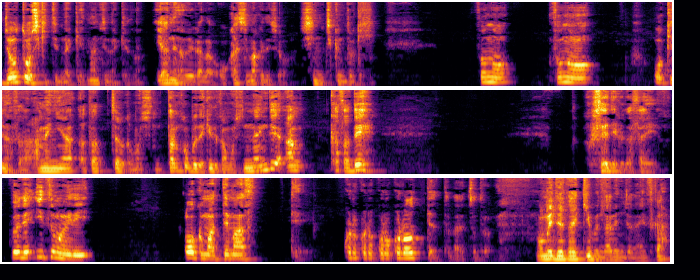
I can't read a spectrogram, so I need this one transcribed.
上等式って言うんだっけ？なんて言うんだっけ？屋根の上からお菓子巻くでしょ？新築の時。その、その、大きなさ、飴に当たっちゃうかもしれない。単行部できるかもしれないんで、あん傘で、防いでください。それで、いつもより多く待ってますって、コロコロコロコロってやったら、ちょっと、おめでたい気分になるんじゃないですか？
